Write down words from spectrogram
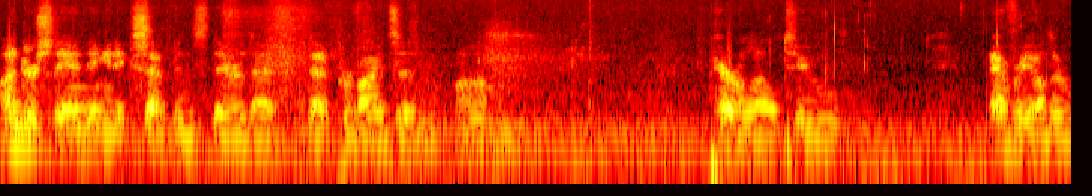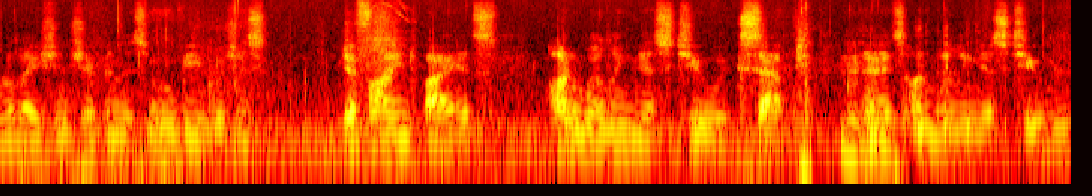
understanding and acceptance there that that provides a um, parallel to every other relationship in this movie, which is defined by its unwillingness to accept Mhm. and its unwillingness to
